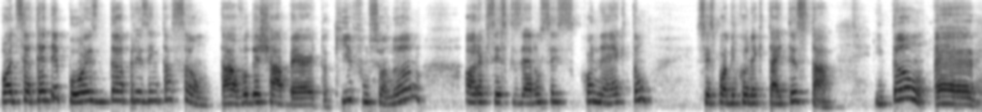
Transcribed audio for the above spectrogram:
Pode ser até depois da apresentação, tá? Eu vou deixar aberto aqui, funcionando. A hora que vocês quiserem, vocês conectam, vocês podem conectar e testar. Então, é,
